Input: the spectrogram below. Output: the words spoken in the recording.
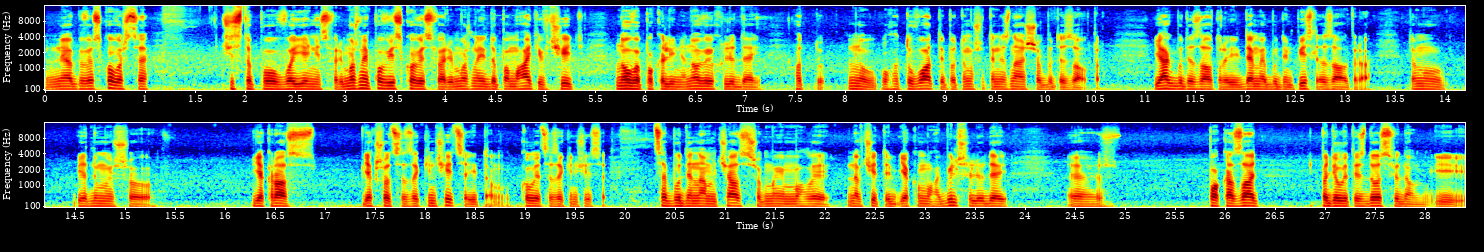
Не обов'язково ж це чисто по воєнній сфері, можна і по військовій сфері, можна і допомагати, і вчити нове покоління, нових людей. Ну, готувати, тому що ти не знаєш, що буде завтра. Як буде завтра і де ми будемо післязавтра. Тому я думаю, що якраз якщо це закінчиться, і там, коли це закінчиться, це буде нам час, щоб ми могли навчити якомога більше людей, е, показати, поділитись досвідом. І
